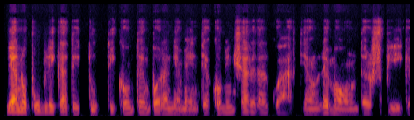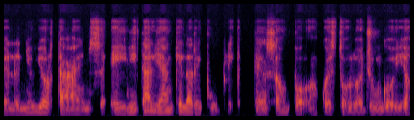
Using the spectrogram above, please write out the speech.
Le hanno pubblicate tutti contemporaneamente, a cominciare dal Guardian, Le Monde, Der Spiegel, New York Times e in Italia anche la Repubblica. Pensa un po', questo lo aggiungo io.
